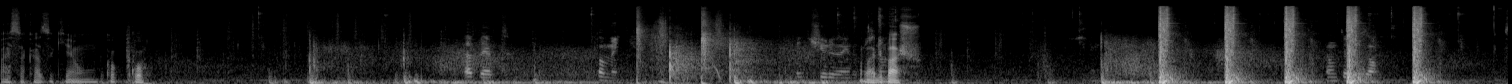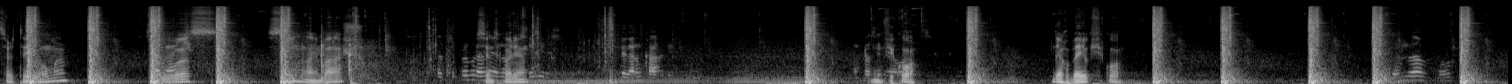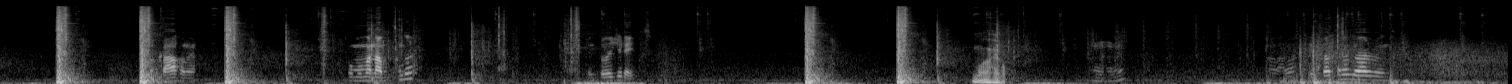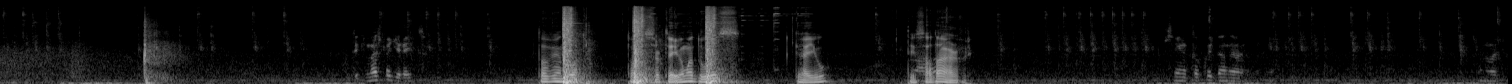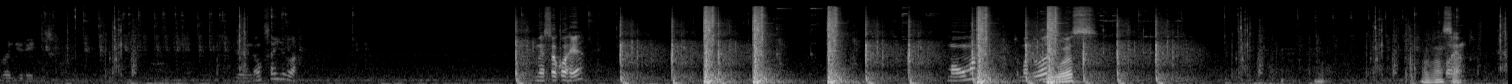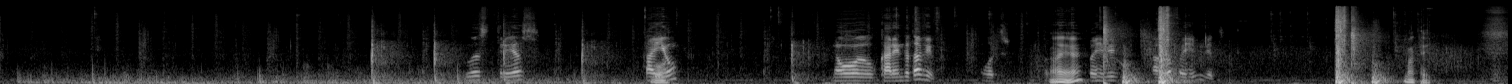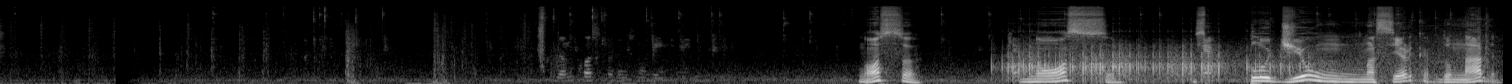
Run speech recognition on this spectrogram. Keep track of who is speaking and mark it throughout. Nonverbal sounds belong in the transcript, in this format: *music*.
Speaker 1: Ah, essa casa aqui é um cocô.
Speaker 2: Tá aberto. Totalmente. Tem tiro ainda.
Speaker 1: Lá de baixo.
Speaker 2: Não tem visão.
Speaker 1: Acertei uma,
Speaker 2: Sabe
Speaker 1: duas. Sim, lá embaixo.
Speaker 2: Eu tô procurando
Speaker 1: 140.
Speaker 2: Aí, não, não sei direito. Vou pegar um carro ali. Cima
Speaker 1: ficou. Derrubei o que ficou.
Speaker 2: Dando a volta. No carro, né? Como uma na bunda. Tem pela direita.
Speaker 1: Morreu.
Speaker 2: Uhum. Ah, ele tá árvore ainda. Vou ter que ir mais pra direita.
Speaker 1: Tô vendo outro. Então, acertei uma, duas. Caiu. Tem só da árvore.
Speaker 2: Sim, eu tô cuidando vai pela direita. Ele não sai de lá. Começou a correr. Toma uma, toma duas.
Speaker 1: Duas. Vou avançar.
Speaker 2: Correndo. Duas, três. Caiu. Não, o cara ainda tá vivo. Outro.
Speaker 1: Ah, é?
Speaker 2: Foi revivido. Ah, foi revivido.
Speaker 1: Matei.
Speaker 2: Pra não.
Speaker 1: Nossa! Nossa!
Speaker 2: Quer?
Speaker 1: Explodiu uma cerca do nada.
